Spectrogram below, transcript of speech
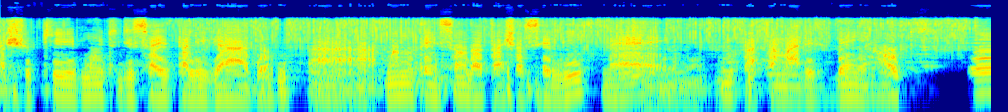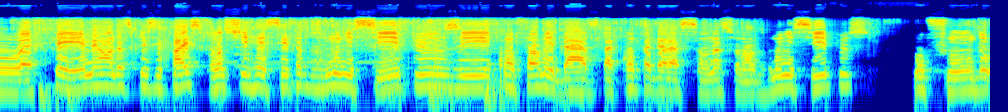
acho que muito disso aí está ligado à manutenção da taxa Selic, né, em, em patamares bem altos. O FPM é uma das principais fontes de receita dos municípios e, conforme dados da Confederação Nacional dos Municípios, o fundo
